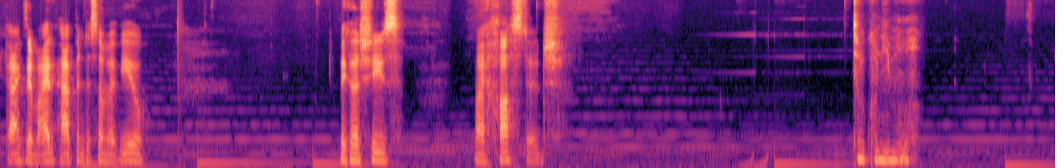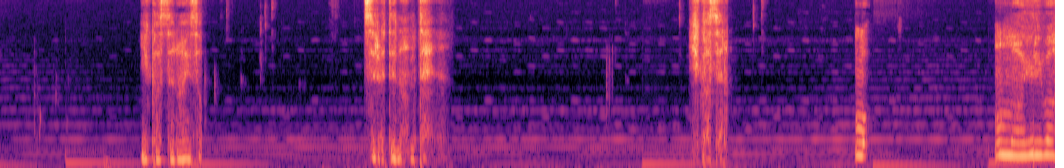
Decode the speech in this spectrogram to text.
In fact, it might have happened to some of you. Because she's my hostage. どこにも行かせないぞ連れてなんて行かせないままゆりは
